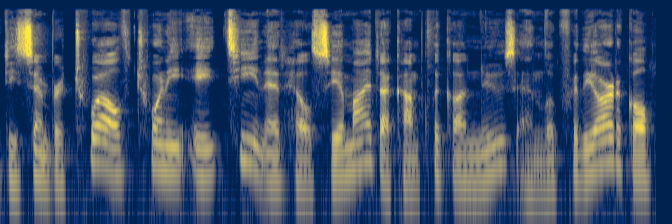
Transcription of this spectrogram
December 12, 2018 at healthcmi.com. Click on news and look for the article.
